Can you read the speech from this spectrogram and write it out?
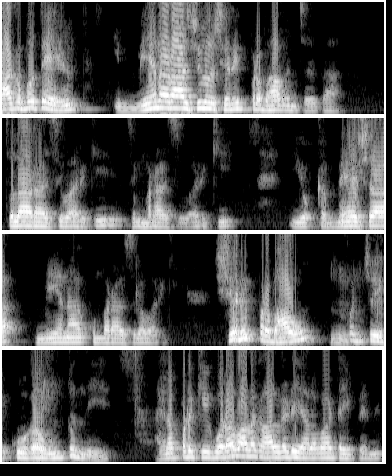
కాకపోతే ఈ మీనరాశిలో శని ప్రభావం చేత తులారాశి వారికి సింహరాశి వారికి ఈ యొక్క మేష మీన కుంభరాశుల వారికి శని ప్రభావం కొంచెం ఎక్కువగా ఉంటుంది. అయినప్పటికీ కూడా వాళ్ళకి ఆల్రెడీ అలవాటు అయిపోయింది.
